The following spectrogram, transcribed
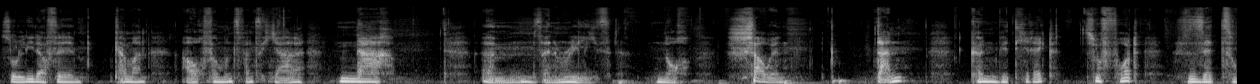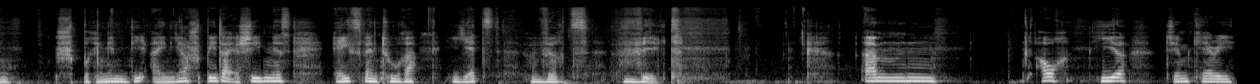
Solider Film kann man auch 25 Jahre nach ähm, seinem Release noch schauen. Dann können wir direkt zur Fortsetzung springen, die ein Jahr später erschienen ist. Ace Ventura, jetzt wird's wild. Ähm, auch hier Jim Carrey,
